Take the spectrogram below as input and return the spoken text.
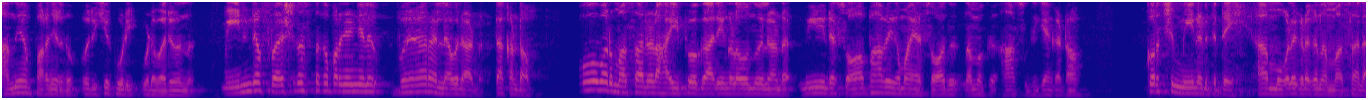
അന്ന് ഞാൻ പറഞ്ഞിരുന്നു ഒരിക്കൽ കൂടി ഇവിടെ വരുമെന്ന്. മീനിന്റെ ഫ്രഷ്നെസ് എന്നൊക്കെ പറഞ്ഞു കഴിഞ്ഞാൽ വേറെ ലെവലാണ് ഇതാ കണ്ടോ? ഓവർ മസാലയുടെ ഹൈപ്പോ കാര്യങ്ങളോ ഒന്നും ഇല്ലാണ്ട് മീനിന്റെ സ്വാഭാവികമായ സ്വാദ് നമുക്ക് ആസ്വദിക്കാൻ കേട്ടോ. കുറച്ച് മീൻ എടുത്തിട്ടേ ആ മുകളിൽ കിടക്കുന്ന മസാല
